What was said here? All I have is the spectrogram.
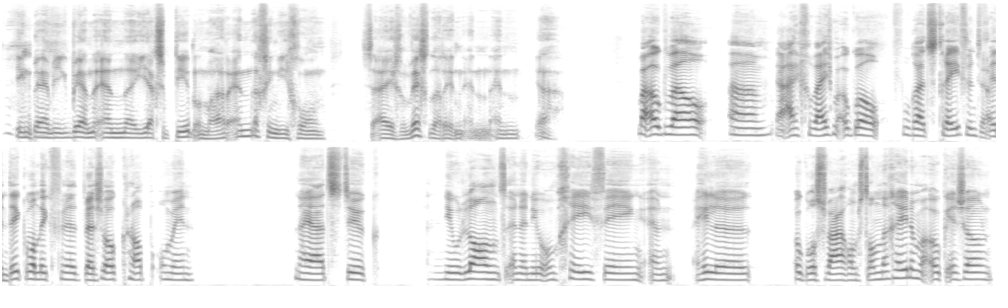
ik ben wie ik ben en eh, je accepteert me maar. En dan ging hij gewoon zijn eigen weg daarin. En, en ja, Maar ook wel ehm, ja, eigenwijs, maar ook wel vooruitstrevend, Ja. vind ik. Want ik vind het best wel knap om in, nou ja, het stuk nieuw land en een nieuwe omgeving en hele, ook wel zware omstandigheden, maar ook in zo'n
